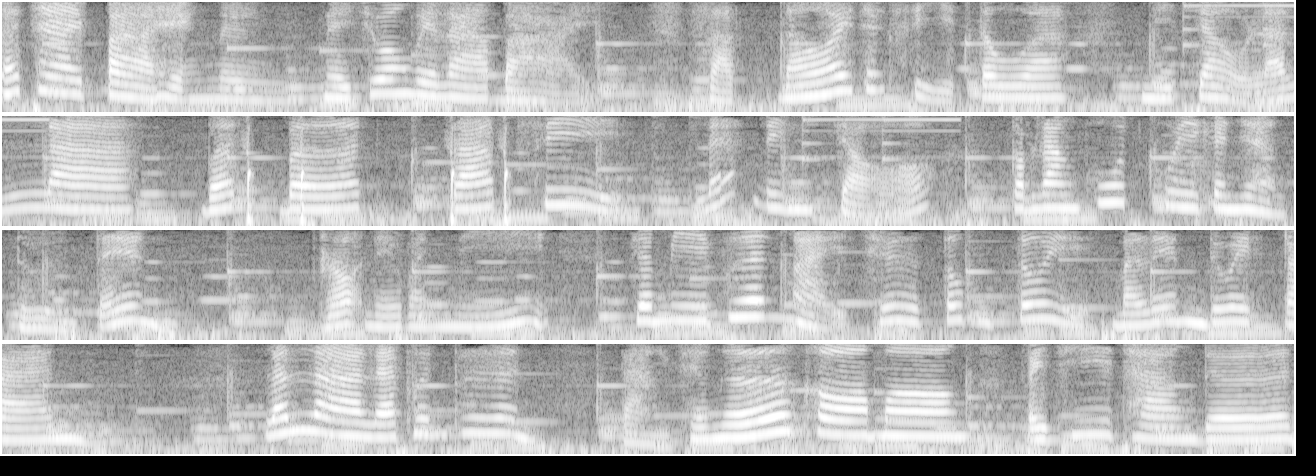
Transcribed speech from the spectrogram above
ณชายป่าแห่งหนึ่งในช่วงเวลาบ่าย สัตว์น้อยทั้งสี่ตัว มีเจ้าลันลา เบิร์ดเบิร์ดราฟซี่ และลิงจ๋อกำลังพูดคุยกันอย่างตื่นเต้น เพราะในวันนี้จะมีเพื่อนใหม่ชื่อตุ้มตุ้ยมาเล่นด้วยกันลันลาและเพื่อนๆ ต่างชะเง้อคอมองไปที่ทางเดิน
